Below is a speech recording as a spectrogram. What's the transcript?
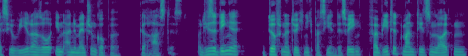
SUV oder so in eine Menschengruppe gerast ist. Und diese Dinge dürfen natürlich nicht passieren. Deswegen verbietet man diesen Leuten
